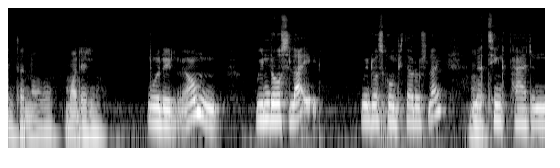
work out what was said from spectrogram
እንትን ነው ሞዴል ነው። ሞዴል ነው። አሁን Windows ላይ Windows ኮምፒውተሮች ላይ እነ ThinkPad እነ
